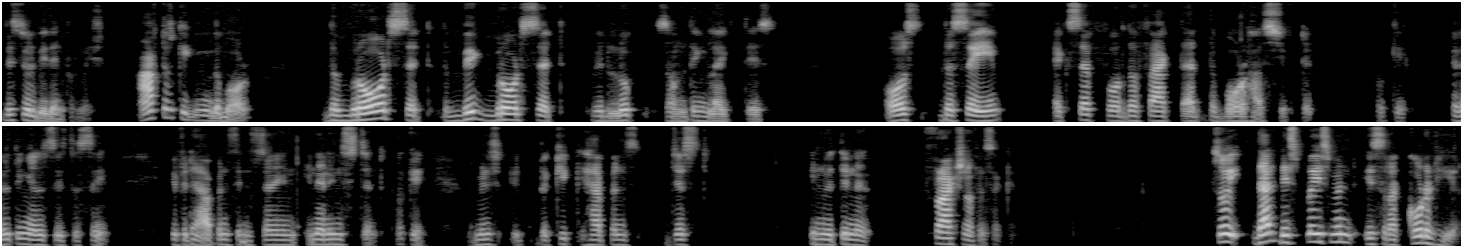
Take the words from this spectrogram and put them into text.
this will be the information. After kicking the ball the broad set the big broad set will look something like this. All the same except for the fact that the ball has shifted. Okay everything else is the same. If it happens instant in an instant okay it means it, the kick happens just in within a fraction of a second. So that displacement is recorded here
